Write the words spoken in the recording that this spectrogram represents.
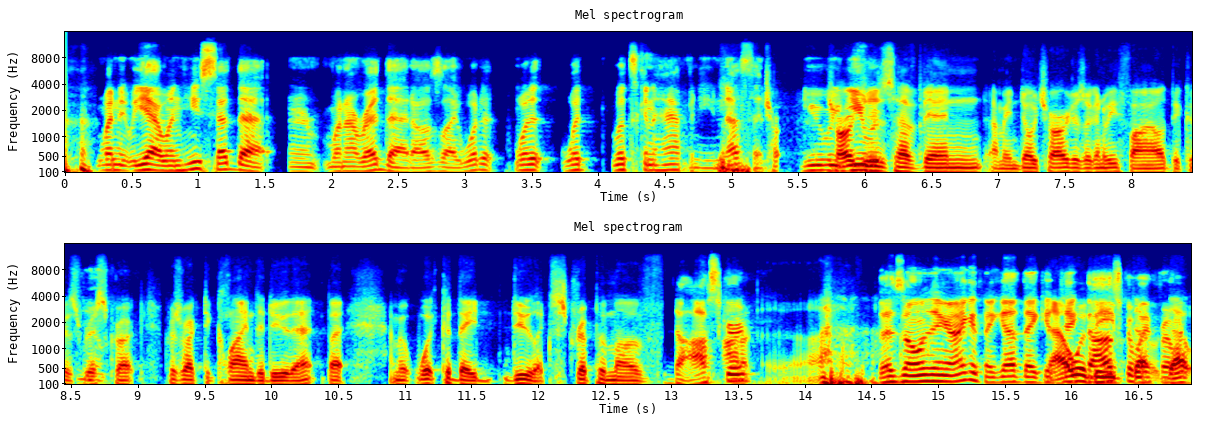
when it, yeah, when he said that, or when I read that, I was like, what, what, what, what's going to happen to you? Nothing. Char- you, you, charges have been. I mean, no charges are going to be filed because. Chris Rock Chris Rock declined to do that. But I mean, what could they do? Like strip him of the Oscar. Uh, That's the only thing I can think of. They could take the be Oscar away from that- him.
